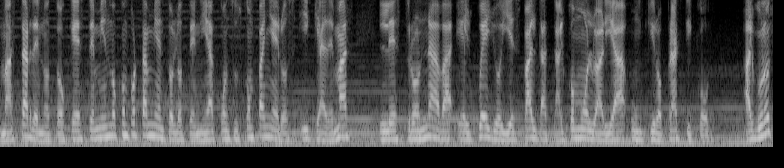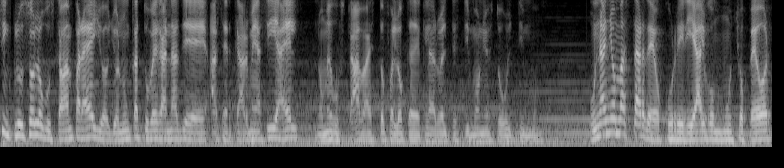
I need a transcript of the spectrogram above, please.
Más tarde notó que este mismo comportamiento lo tenía con sus compañeros y que además les tronaba el cuello y espalda tal como lo haría un quiropráctico. Algunos incluso lo buscaban para ello. Yo nunca tuve ganas de acercarme así a él. No me gustaba. Esto fue lo que declaró el testimonio esto último. Un año más tarde ocurriría algo mucho peor.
